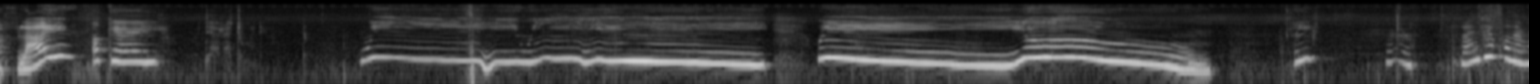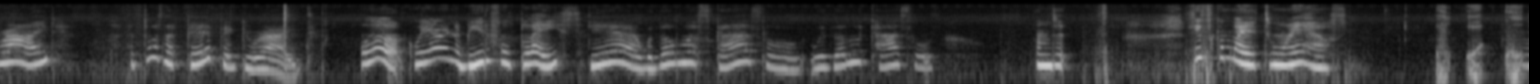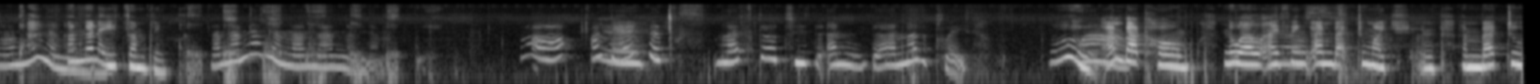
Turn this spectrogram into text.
are flying? Okay. There are too many. Wee, wee, wee. Ooh. Thank you for the ride. It was a perfect ride. Look, we are in a beautiful place. Yeah, with all the castles, with all the castles. And I'm gonna eat something. Nom, nom, nom, nom, nom, nom, nom. Oh, okay, let's, let's go to the, um, the another place. Ooh, I'm back home. Well, I think I'm back to my. I'm back to.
